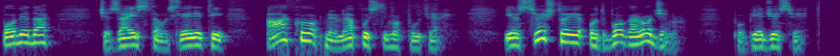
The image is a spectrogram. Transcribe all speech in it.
Pobjeda će zaista uslijediti ako ne napustimo put vjere, jer sve što je od Boga rođeno, pobjeđuje svijet.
